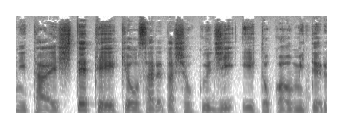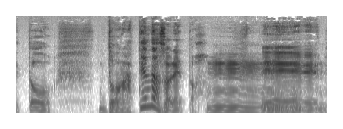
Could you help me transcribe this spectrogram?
に対して提供された食事とかを見てると、どうなってんだそれと。うん。えー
